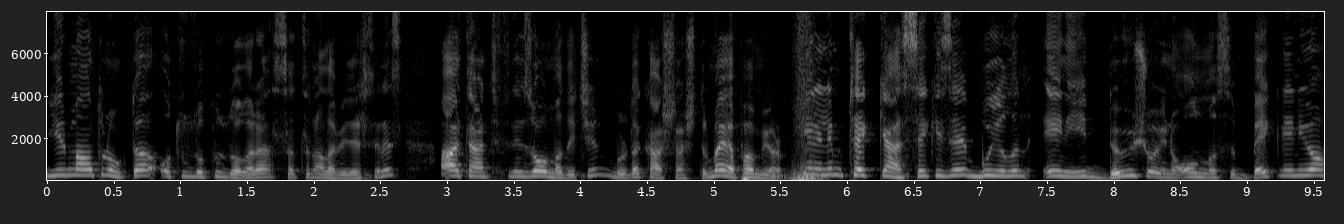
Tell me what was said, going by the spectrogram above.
26.39 dolara satın alabilirsiniz. Alternatifiniz olmadığı için burada karşılaştırma yapamıyorum. Gelelim Tekken 8'e bu yılın en iyi dövüş oyunu olması bekleniyor.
